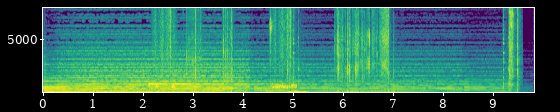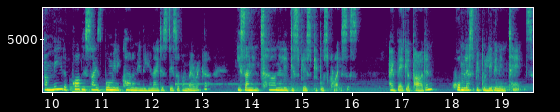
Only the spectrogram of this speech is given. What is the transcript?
Amid a publicized booming economy in the United States of America is an internally displaced people's crisis. I beg your pardon, homeless people living in tents.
